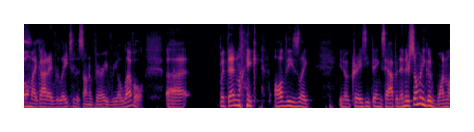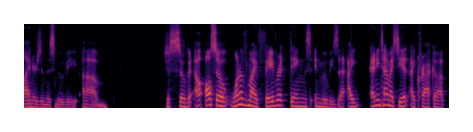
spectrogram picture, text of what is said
oh my God, I relate to this on a very real level. Uh, but then like all these like, you know, crazy things happen. And there's so many good one-liners in this movie. Um, just so good. Also, one of my favorite things in movies that I, anytime I see it, I crack up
